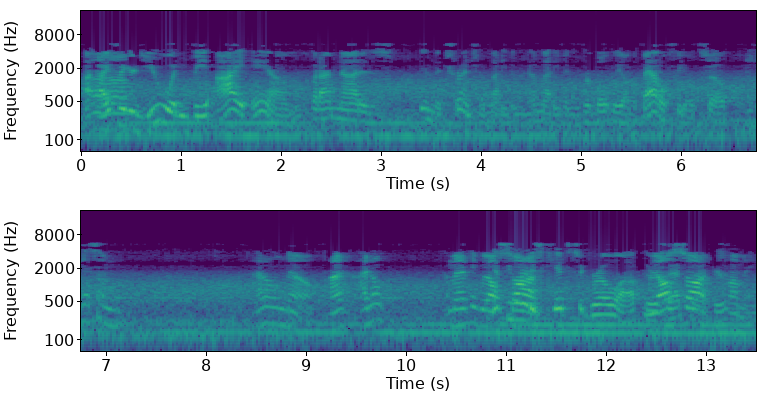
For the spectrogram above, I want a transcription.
I, I Um, figured you wouldn't be. I am, but I'm not as in the trench. I'm not even. I'm not even remotely on the battlefield. So I guess I'm. I don't know. I, I don't. I mean, I think we all guess saw. wanted his kids to grow up. we There's all that saw factor. it coming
